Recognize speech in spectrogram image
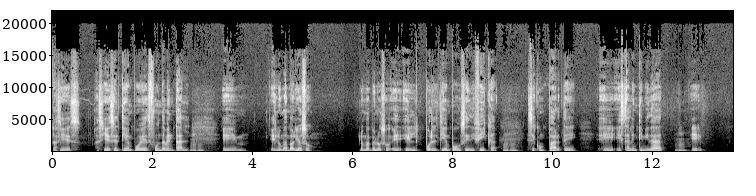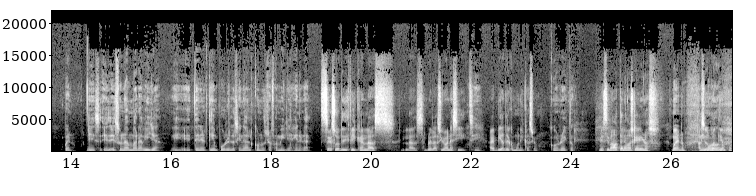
Así es, así es, el tiempo es fundamental, eh, es lo más valioso, lo más valioso, eh, el, por el tiempo se edifica, se comparte, eh, está la intimidad, bueno, es, es, una maravilla tener tiempo relacional con nuestra familia en general se solidifican las, las relaciones y hay vías de comunicación. Correcto. Mi estimado, tenemos que irnos. Bueno, ha sido un buen tiempo.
